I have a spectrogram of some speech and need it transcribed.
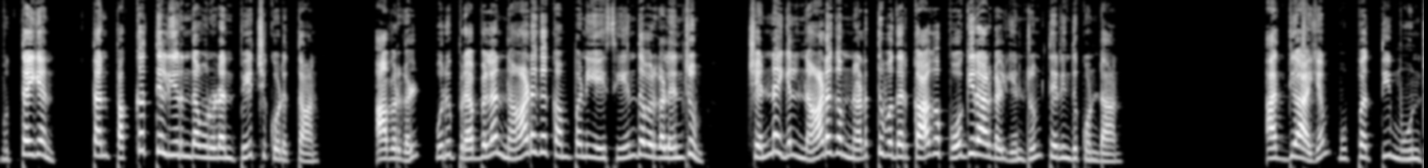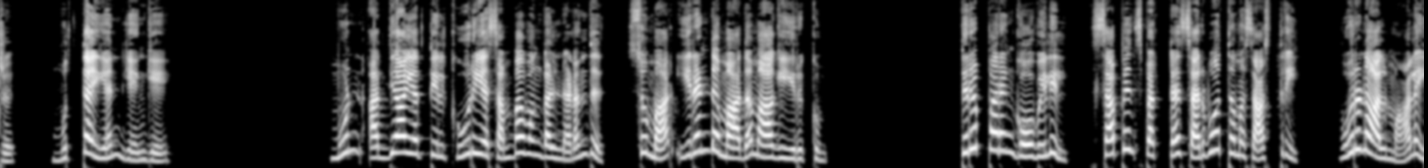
முத்தையன் தன் பக்கத்தில் இருந்தவனுடன் பேச்சு கொடுத்தான். அவர்கள் ஒரு பிரபல நாடக கம்பெனியை சேர்ந்தவர்கள் என்றும் சென்னையில் நாடகம் நடத்துவதற்காக போகிறார்கள் என்றும் தெரிந்து கொண்டான். அத்தியாயம் முப்பத்தி மூன்று. முத்தையன் எங்கே? முன் அத்தியாயத்தில் கூறிய சம்பவங்கள் நடந்து சுமார் இரண்டு மாதம் ஆகியிருக்கும். திருப்பரங்கோவிலில் சப் இன்ஸ்பெக்டர் சர்வோத்தம சாஸ்திரி ஒரு நாள் மாலை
